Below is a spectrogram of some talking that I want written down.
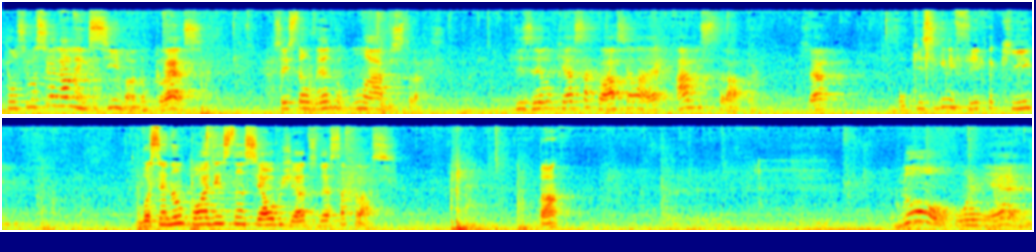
Então, se você olhar lá em cima, no class, vocês estão vendo um abstract, dizendo que essa classe ela é abstrata, certo? O que significa que você não pode instanciar objetos dessa classe, tá? No UML,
